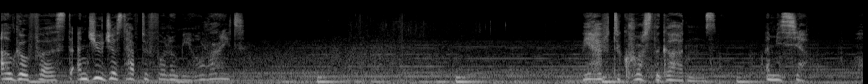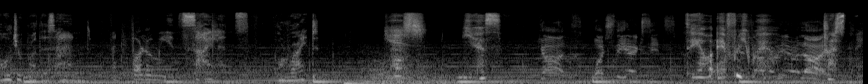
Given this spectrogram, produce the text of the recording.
I'll go first, and you just have to follow me, all right? We have to cross the gardens. Amicia, hold your brother's hand and follow me in silence, all right? Yes. Yes, Guards, watch the exits. they are everywhere. Trust me.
